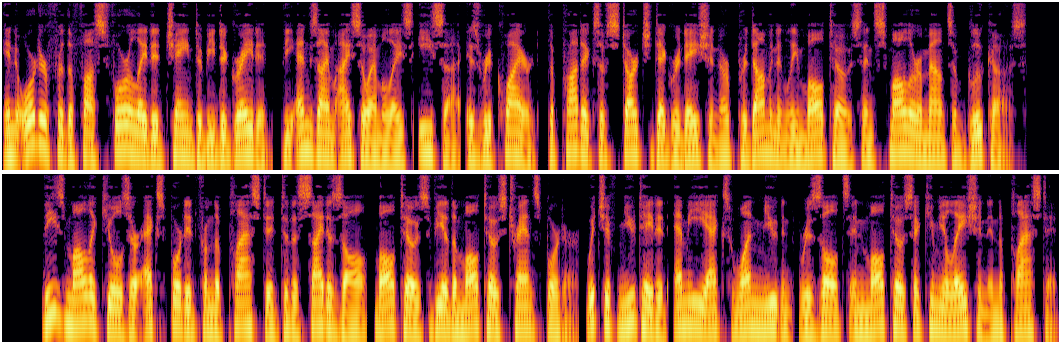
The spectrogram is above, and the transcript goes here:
In order for the phosphorylated chain to be degraded, the enzyme isoamylase is required. The products of starch degradation are predominantly maltose and smaller amounts of glucose. These molecules are exported from the plastid to the cytosol, maltose via the maltose transporter, which if mutated MEX1 mutant results in maltose accumulation in the plastid.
